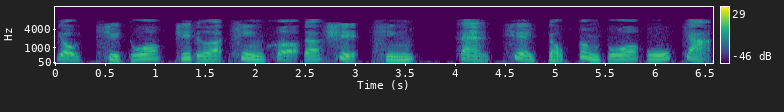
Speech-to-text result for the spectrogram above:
有许多值得庆贺的事情，但却有更多无价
